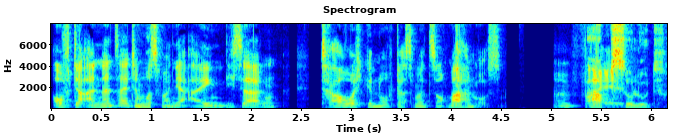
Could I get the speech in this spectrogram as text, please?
Auf der anderen Seite muss man ja eigentlich sagen, traurig genug, dass man es noch machen muss. Ne? Weil, Absolut.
